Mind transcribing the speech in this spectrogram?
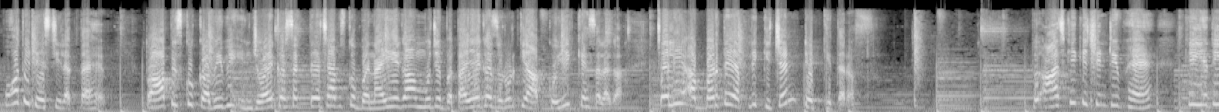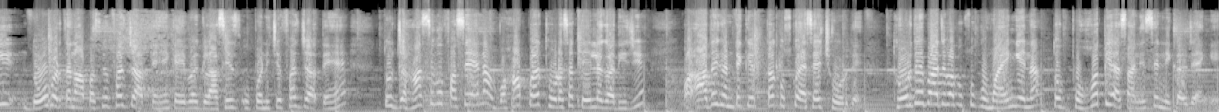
बहुत ही टेस्टी लगता है। तो आप इसको कभी भी इंजॉय कर सकते हैं। अच्छा आप इसको बनाइएगा, मुझे बताइएगा ज़रूर कि आपको ये कैसा लगा। चलिए, अब बढ़ते हैं अपनी किचन टिप की तरफ़। तो आज की किचन टिप है कि यदि दो बर्तन आपस में फंस जाते हैं, कई बार ग्लासेस ऊपर नीचे फंस जाते हैं तो जहाँ से वो फंसे है ना, वहाँ पर थोड़ा सा तेल लगा दीजिए और आधे घंटे के तक उसको ऐसे ही छोड़ दें। थोड़ी देर बाद जब आप उसको घुमाएँगे ना तो बहुत ही आसानी से निकल जाएँगे।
